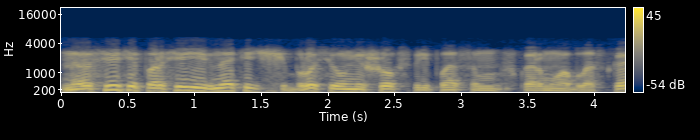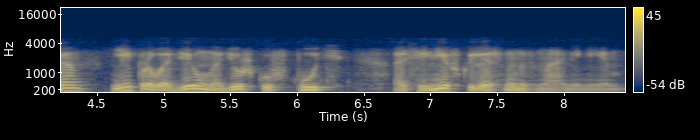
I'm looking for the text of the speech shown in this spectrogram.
На рассвете Порфирий Игнатьевич бросил мешок с припасом в корму областка и проводил Надюшку в путь, осенив крестным знамением.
